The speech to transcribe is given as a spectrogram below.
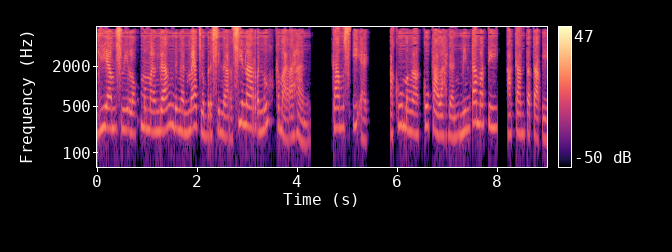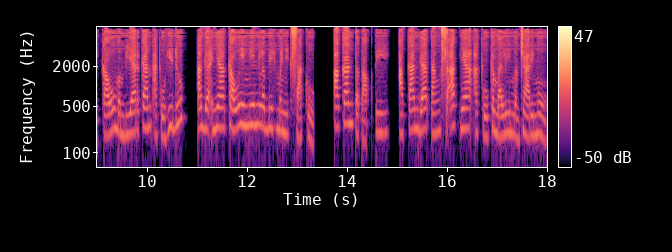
Giam Swilok memandang dengan mata bersinar-sinar penuh kemarahan. Kams Iek. Aku mengaku kalah dan minta mati, akan tetapi kau membiarkan aku hidup, agaknya kau ingin lebih menyiksaku. Akan tetapi, akan datang saatnya aku kembali mencarimu.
